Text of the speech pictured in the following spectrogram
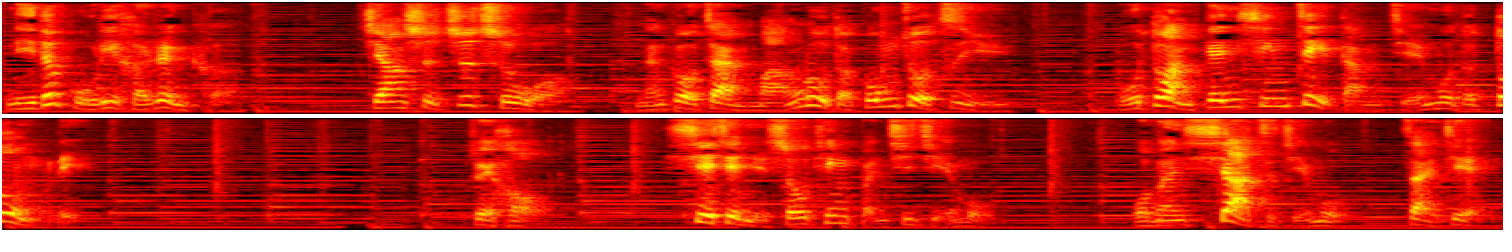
你的鼓励和认可，将是支持我能够在忙碌的工作之余，不断更新这档节目的动力。最后，谢谢你收听本期节目，我们下次节目再见。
